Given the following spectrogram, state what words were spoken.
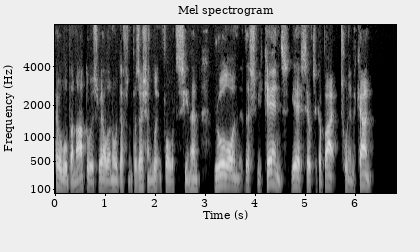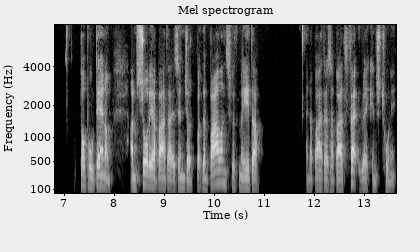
Paulo Bernardo as well, in no different position. Looking forward to seeing him roll on this weekend. Yes, Celtic are back. Tony McCann double denim. I'm sorry Abada is injured, but the balance with Maeda and Abada is a bad fit, reckons Tony.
